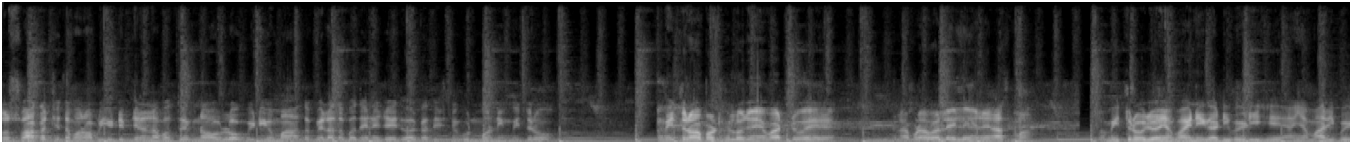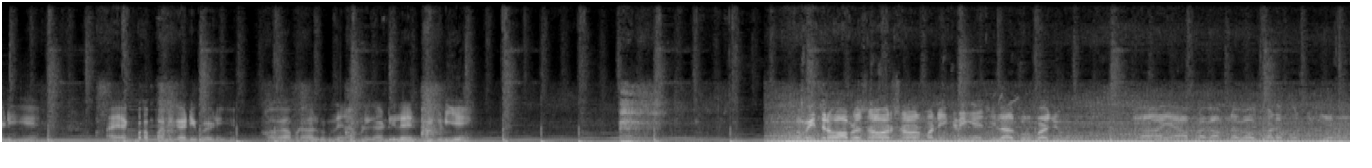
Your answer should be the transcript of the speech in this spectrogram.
તો સ્વાગત છે તમારું આપણી યુટ્યુબ ચેનલના વધુ એક નવા બ્લોગ વિડીયોમાં. તો પહેલાં તો બધાને જય દ્વારકાધીશને ગુડ મોર્નિંગ મિત્રો. મિત્રો આપણો ઠેલો જ અહીંયા વાટ જોઈએ આપણે હવે લઈ લઈએ હાથમાં. મિત્રો, જો અહીંયા ભાઈની ગાડી પડી છે, અહીંયા મારી પડી છે, અહીંયા એક બાપાની ગાડી પડી છે. હવે આપણે હર વખતે આપણી ગાડી લઈને નીકળી જઈએ તો મિત્રો, આપણે સવાર સવારમાં નીકળી ગયા છીએ લાલપુર બાજુ. અહીંયા આપણા ગામના ગૌશાળે પહોંચી ગયા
